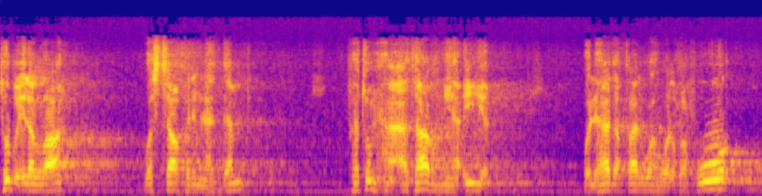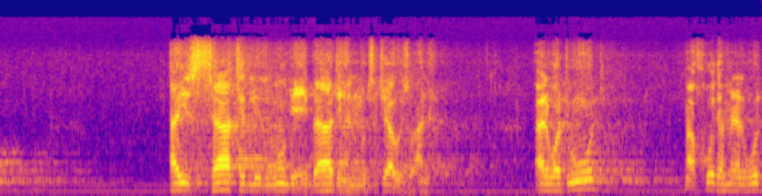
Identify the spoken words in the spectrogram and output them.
تب إلى الله واستغفر من الذنب فتمحى آثاره نهائيا. ولهذا قال وهو الغفور أي الساتر لذنوب عباده المتجاوز عنها الودود مأخوذة من الود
